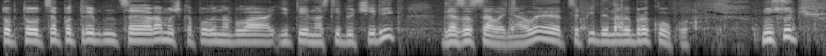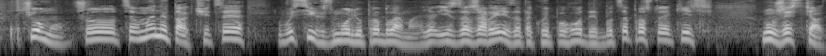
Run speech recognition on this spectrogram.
Тобто це потрібно, це рамочка повинна була йти на слідуючий рік для заселення, але це піде на вибраковку. Ну суть в чому? Що це в мене так, чи це в усіх з молю проблема? Із-за жари, із-за такої погоди, бо це просто якийсь ну, жестяк.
